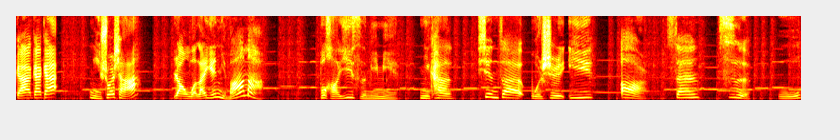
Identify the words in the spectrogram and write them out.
嘎嘎嘎，你说啥？让我来演你妈妈？不好意思，米米，你看，现在我是一、二、三、四、五、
